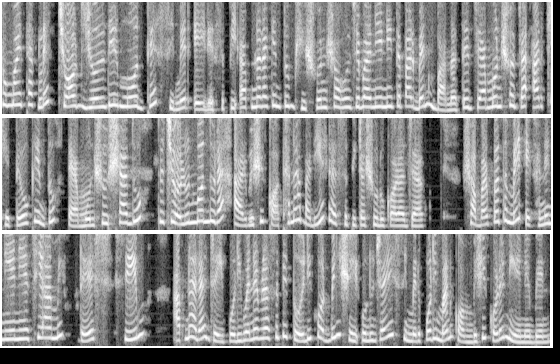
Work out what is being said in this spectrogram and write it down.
সময় থাকলে চট জলদির মধ্যে সিমের এই রেসিপি আপনারা কিন্তু ভীষণ সহজে বানিয়ে নিতে পারবেন। বানাতে যেমন সোজা আর খেতেও কিন্তু তেমন সুস্বাদু। তো চলুন বন্ধুরা, আর বেশি কথা না বাড়িয়ে রেসিপিটা শুরু করা যাক। সবার প্রথমে এখানে নিয়ে নিয়েছি আমি ফ্রেশ সিম। আপনারা যেই পরিমাণের রেসিপি তৈরি করবেন, সেই অনুযায়ী সিমের পরিমাণ কম বেশি করে নিয়ে নেবেন।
